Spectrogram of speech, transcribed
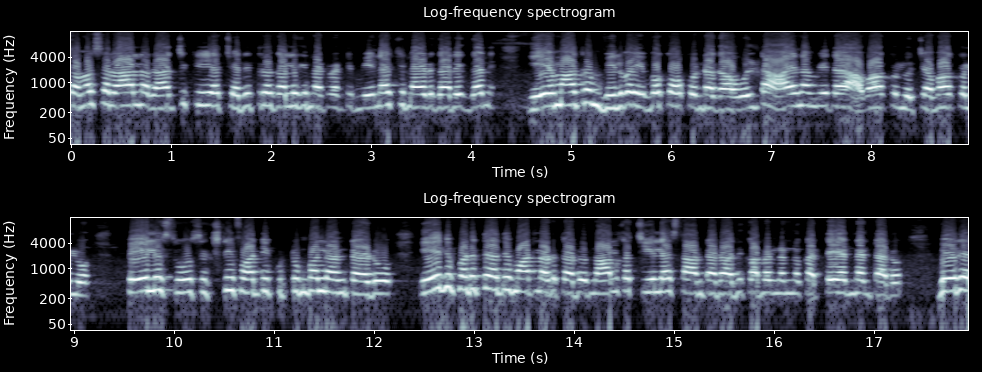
సంవత్సరాల రాజకీయ చరిత్ర కలిగినటువంటి మీనాక్షి నాయుడు గారికి గాని ఏ మాత్రం విలువ ఇవ్వకోకుండా ఉల్టా ఆయన మీద అవాకులు చవాకులు పేలుస్తూ సిక్స్టీ ఫార్టీ కుటుంబాలు అంటాడు. ఏది పడితే అది మాట్లాడుతాడు. నాలుక చీలేస్తా అంటాడు. అధికారులు నన్ను కట్టేయండి అంటారు వేరే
